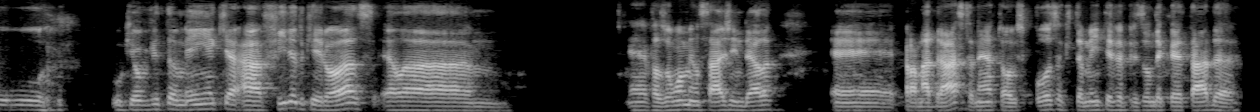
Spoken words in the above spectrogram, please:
O, o, que eu vi também é que a, a filha do Queiroz, ela é, vazou uma mensagem dela é, para a madrasta, né, atual esposa, que também teve a prisão decretada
